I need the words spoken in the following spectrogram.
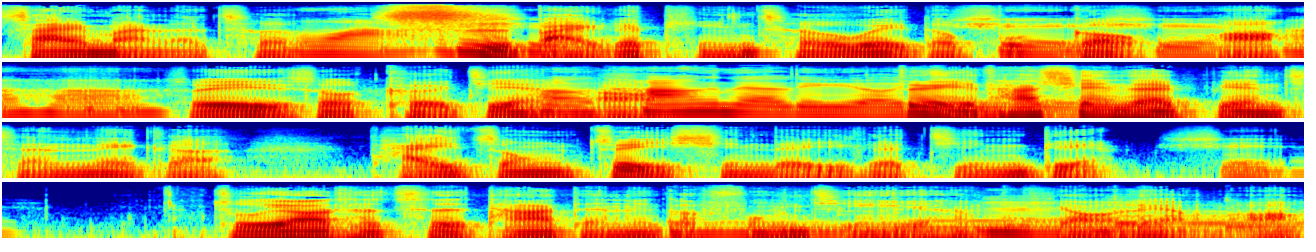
塞满了车四百个停车位都不够啊所以说可见啊对它现在变成那个台中最新的一个景点。是。主要的是它的那个风景也很漂亮啊。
